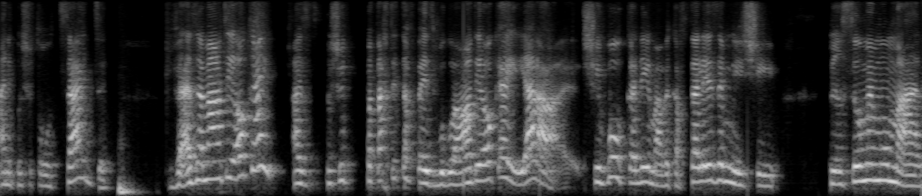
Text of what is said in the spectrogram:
אני פשוט רוצה את זה. ואז אמרתי, אוקיי, אז פשוט פתחתי את הפייסבוק ואמרתי, אוקיי, יאללה, שיווק, קדימה, וקפצה לי איזה מישהי, פרסום ממומן,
